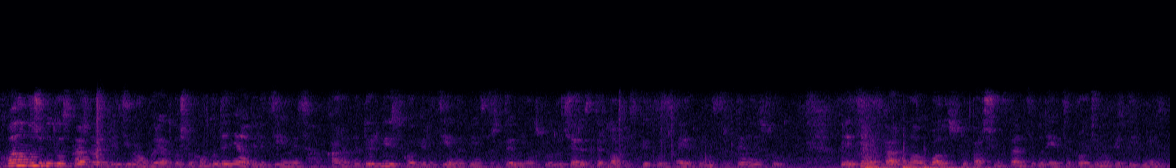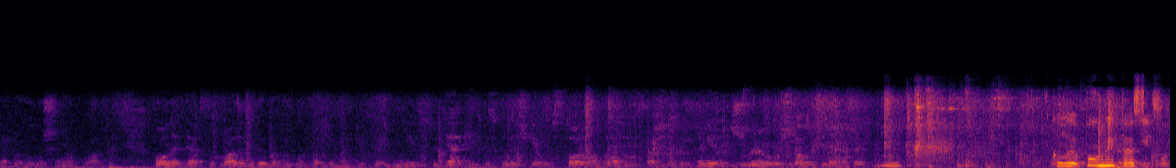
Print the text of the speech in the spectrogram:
Ухвала може бути оскаржена в апеляційному порядку шляхом подання апеляційної скарги до Львівського апеляційного адміністративного суду через Тернопільський окружний адміністративний суд. Апеляційна скарга на ухвалу суду першої інстанції подається протягом п'яти днів з дня проголошення ухвали. Повний текст ухвали буде викликано протягом п'яти днів. Суддя підпис Ходачкевич. Сторона подати скарги зрозуміли? Коли повний по-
